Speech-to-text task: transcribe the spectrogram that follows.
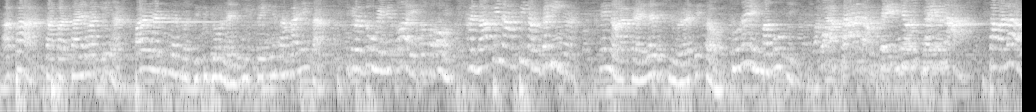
Apa, dapat tayo mag-ingat para natin na masisiguro na hindi fake news ang balita. Siguraduhin ito ay totoo. Hanapin ang pinanggalingan. Sino at kailan isinulat ito? Suriin mabuti. Wakasan ang fake news ngayon na! Sa kalam,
